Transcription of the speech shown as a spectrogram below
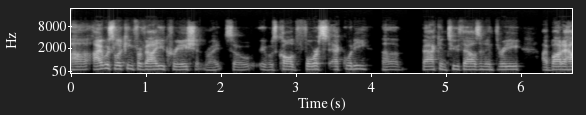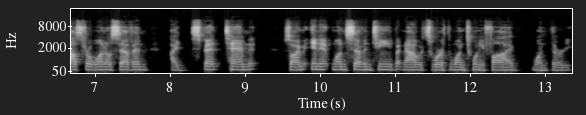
uh, I was looking for value creation, right? So it was called forced equity uh, back in 2003. I bought a house for 107. I spent 10, so I'm in it 117, but now it's worth 125, 130.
